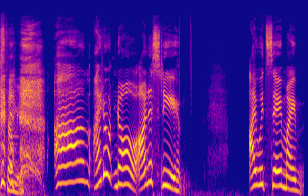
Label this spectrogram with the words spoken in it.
Just tell me. um, I don't know. Honestly, I would say my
